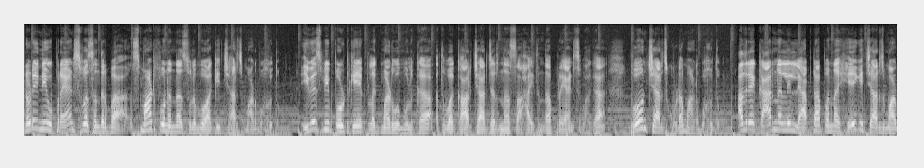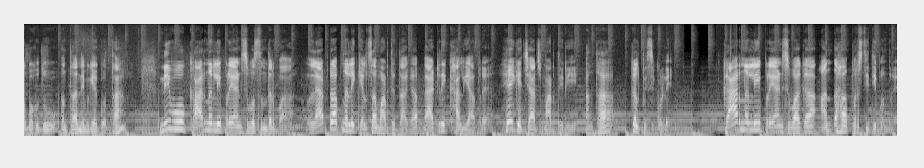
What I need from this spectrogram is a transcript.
ನೋಡಿ, ನೀವು ಪ್ರಯಾಣಿಸುವ ಸಂದರ್ಭ ಸ್ಮಾರ್ಟ್ಫೋನನ್ನು ಸುಲಭವಾಗಿ ಚಾರ್ಜ್ ಮಾಡಬಹುದು. ಯು ಎಸ್ ಬಿ ಪೋರ್ಟ್ಗೆ ಪ್ಲಗ್ ಮಾಡುವ ಮೂಲಕ ಅಥವಾ ಕಾರ್ ಚಾರ್ಜರ್ನ ಸಹಾಯದಿಂದ ಪ್ರಯಾಣಿಸುವಾಗ ಫೋನ್ ಚಾರ್ಜ್ ಕೂಡ ಮಾಡಬಹುದು. ಆದರೆ, ಕಾರ್ನಲ್ಲಿ ಲ್ಯಾಪ್ಟಾಪನ್ನು ಹೇಗೆ ಚಾರ್ಜ್ ಮಾಡಬಹುದು ಅಂತ ನಿಮಗೆ ಗೊತ್ತಾ? ನೀವು ಕಾರ್ನಲ್ಲಿ ಪ್ರಯಾಣಿಸುವ ಸಂದರ್ಭ, ಲ್ಯಾಪ್ಟಾಪ್ನಲ್ಲಿ ಕೆಲಸ ಮಾಡ್ತಿದ್ದಾಗ ಬ್ಯಾಟ್ರಿ ಖಾಲಿ ಆದರೆ ಹೇಗೆ ಚಾರ್ಜ್ ಮಾಡ್ತೀರಿ ಅಂತ ಕಲ್ಪಿಸಿಕೊಳ್ಳಿ. ಕಾರ್ನಲ್ಲಿ ಪ್ರಯಾಣಿಸುವಾಗ ಅಂತಹ ಪರಿಸ್ಥಿತಿ ಬಂದರೆ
